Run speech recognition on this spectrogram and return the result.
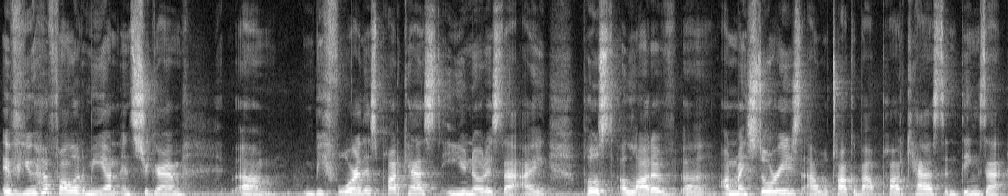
If you have followed me on Instagram um, before this podcast, you notice that I post a lot of uh, on my stories. I will talk about podcasts and things that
